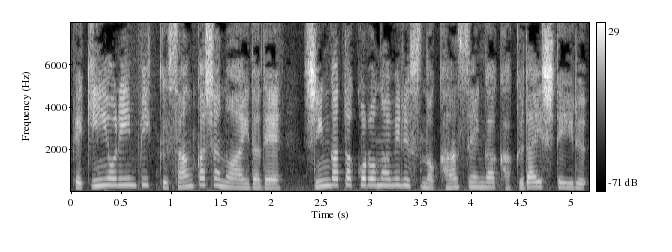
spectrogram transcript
北京オリンピック参加者の間で新型コロナウイルスの感染が拡大している。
